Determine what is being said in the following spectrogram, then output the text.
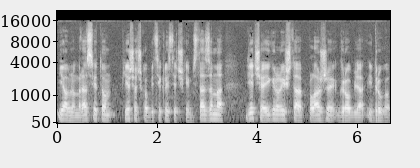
javnom rasvjetom, pješačko-biciklističkim stazama, dječja igrališta, plaže, groblja i drugo.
